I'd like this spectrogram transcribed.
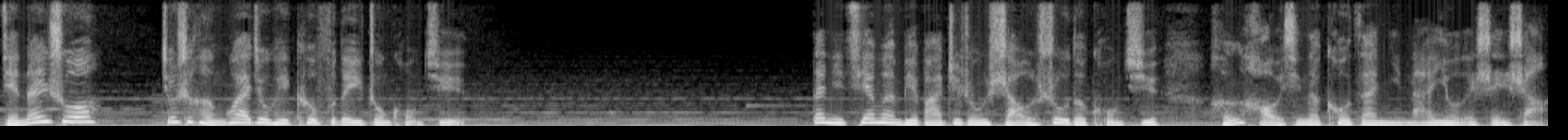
简单说，就是很快就可以克服的一种恐惧。但你千万别把这种少数的恐惧很好心的扣在你男友的身上，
